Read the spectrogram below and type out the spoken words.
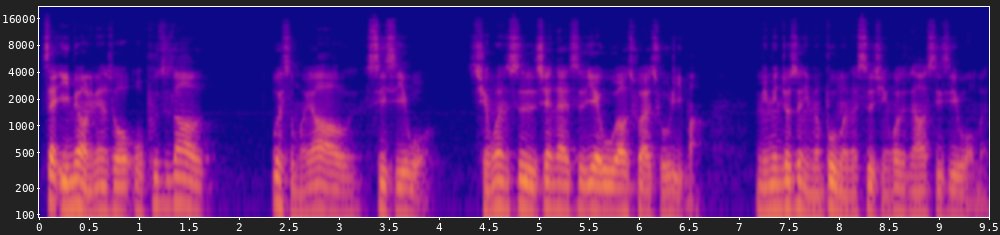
在 email 里面说：“我不知道为什么要 CC 我，请问是现在是业务要出来处理吗？明明就是你们部门的事情，为什么要 CC 我们？”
